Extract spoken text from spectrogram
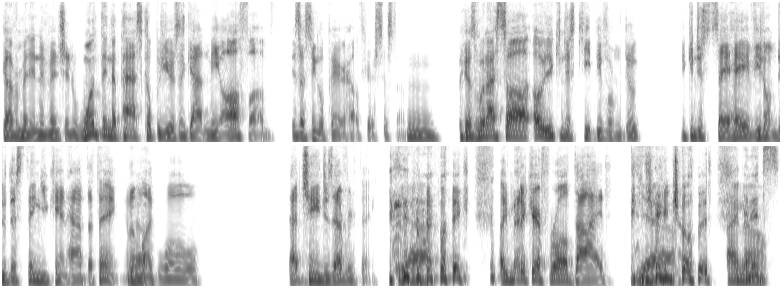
government intervention. One thing the past couple of years has gotten me off of is a single payer healthcare system. Hmm, Because when I saw, oh, you can just keep people from do, you can just say, hey, if you don't do this thing, you can't have the thing. And I'm like, well, that changes everything. Yeah. like like Medicare for all died Yeah. during COVID. I know. And it's,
